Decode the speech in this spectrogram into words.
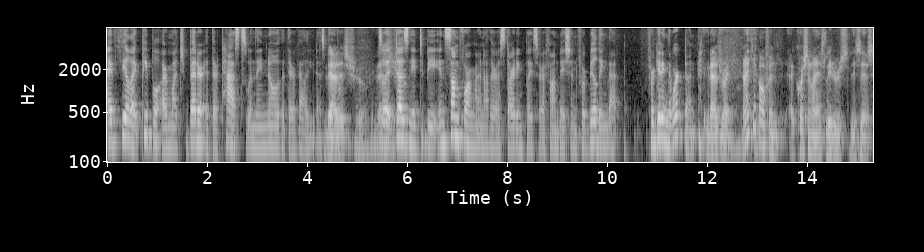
I feel like people are much better at their tasks when they know that they're valued as people. That is true. That so is it does need to be, in some form or another, a starting place or a foundation for building that, for getting the work done. That's right. And I think often a question I ask leaders is this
